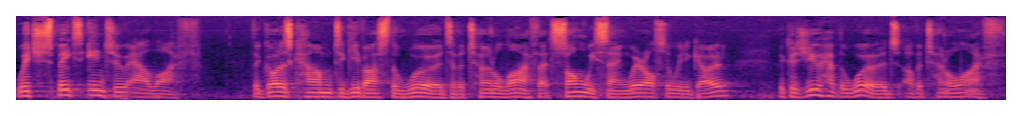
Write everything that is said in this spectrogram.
which speaks into our life. That God has come to give us the words of eternal life. That song we sang, Where else are we to go? Because you have the words of eternal life.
